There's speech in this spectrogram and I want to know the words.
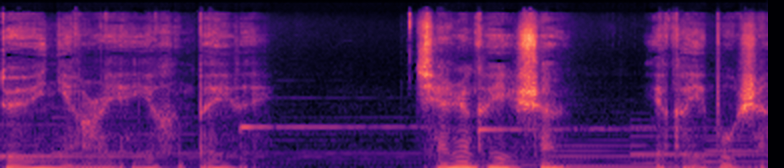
对于你而言也很卑微。前任可以删，也可以不删。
